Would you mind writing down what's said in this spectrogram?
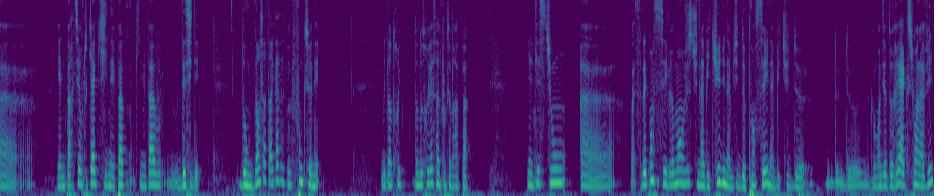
Euh, il y a une partie en tout cas qui n'est pas, qui n'est pas décidée. Donc dans certains cas, ça peut fonctionner, mais dans d'autres cas, ça ne fonctionnera pas. Il y a une question. Euh, ça dépend si c'est vraiment juste une habitude, une habitude de penser, une habitude de, comment dire, de réaction à la vie,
